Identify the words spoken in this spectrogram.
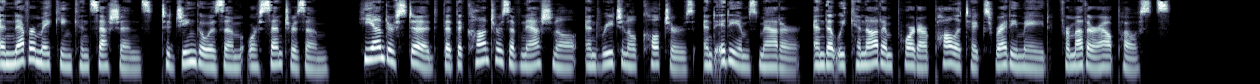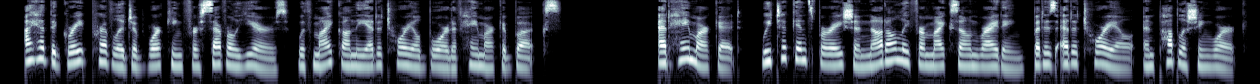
and never making concessions to jingoism or centrism, he understood that the contours of national and regional cultures and idioms matter and that we cannot import our politics ready-made from other outposts. I had the great privilege of working for several years with Mike on the editorial board of Haymarket Books. At Haymarket, we took inspiration not only from Mike's own writing but his editorial and publishing work,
